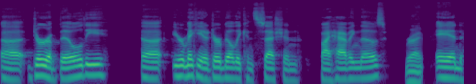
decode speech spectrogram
uh, durability. Uh, you're making a durability concession by having those, Right. and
